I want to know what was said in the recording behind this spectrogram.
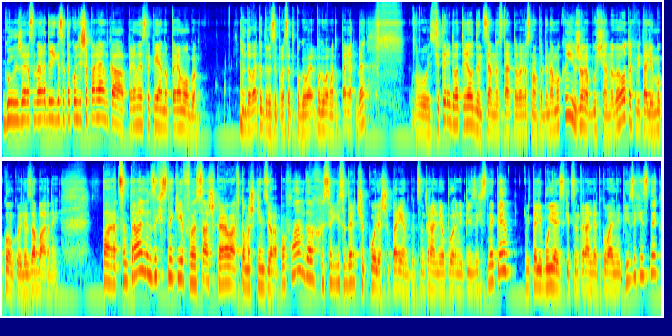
Голи Жерсона Родрігеса та Колі Шапаренка принесли киянам перемогу. Ну, давайте, друзі, про це поговор- поговоримо по порядку, да? Ось 4-2-3-1 це в нас стартова розновка Динамо Київ, Жора Бущан на воротах, Віталій Миконко і Забарний. Пара центральних захисників, Саш Караваєв, Томаш Кінзьора по флангах, Сергій Сидорчук, Коля Шапаренко, центральні опорні півзахисники, Віталій Буєльський, центральний атакувальний півзахисник.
